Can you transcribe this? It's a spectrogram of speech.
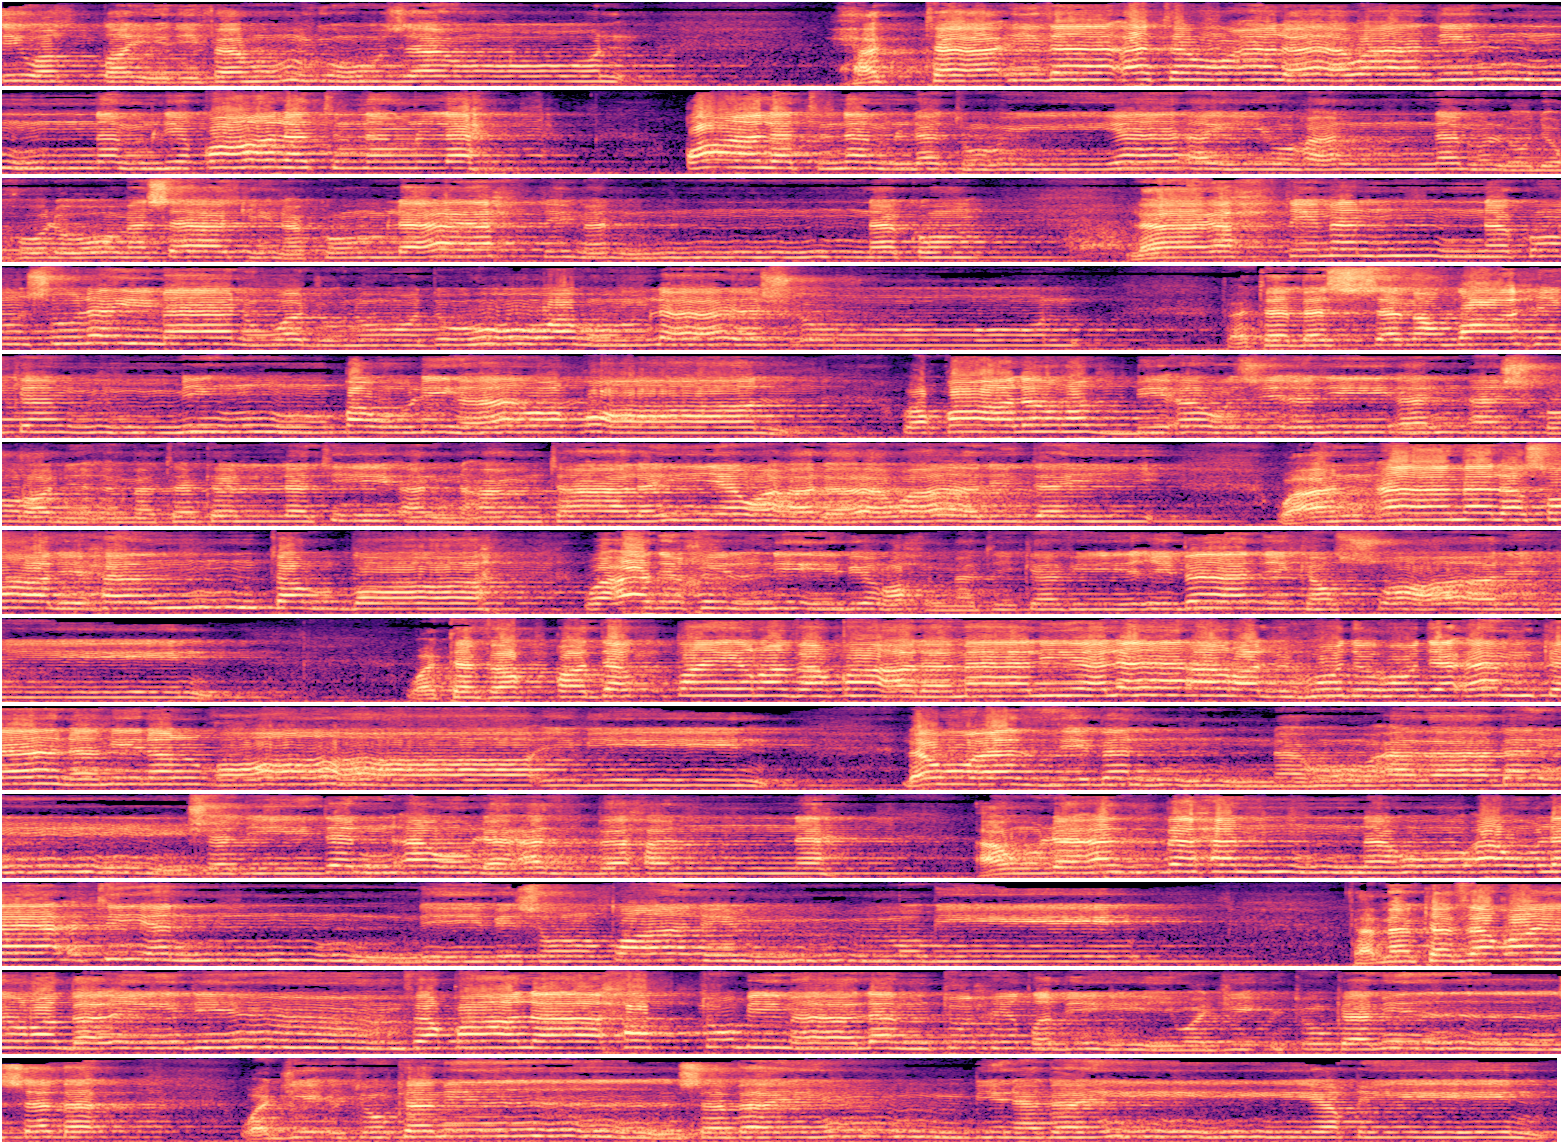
والطير فهم يوزعون. حتى إذا أتوا على واد النمل قالت نملة قالت نملة يا أيها النمل ادخلوا مساكنكم لا يحطمنكم لا يحطمنكم سليمان وجنوده وهم لا يشعرون. فتبسم ضاحكا من قولها وقال وقال رب أوزعني أن أشكر نعمتك التي أنعمت علي وعلى والدي وأن آمل صالحا ترضاه وأدخلني برحمتك في عبادك الصالحين. وتفقد الطير فقال ما لي لا أرى الهدهد أم كان من الغائبين. لو أذبنه عذابا شديدا أو لأذبحنه أو لأذبحنه أو ليأتيني بسلطان مبين. فمكث غير بعيد فقال أحطت بما لم تحط به وجئتك من سبأ وجئتك من سبأ بنبأ يقين.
